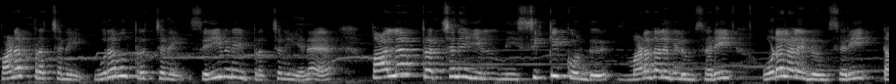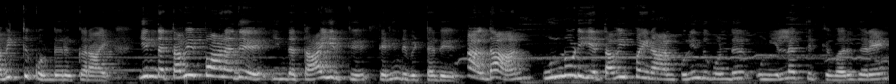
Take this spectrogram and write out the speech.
பணப்பிரச்சனை உறவு பிரச்சனை செய்வினை பிரச்சனை என பல பிரச்சனையில் நீ சிக்கிக்கொண்டு மனதளவிலும் சரி உடலளவிலும் சரி தவித்து கொண்டிருக்கிறாய். இந்த தவிப்பானது இந்த தாயிற்கு தெரிந்துவிட்டது. அதனால்தான் உன்னுடைய தவிப்பை நான் புரிந்து கொண்டு உன் இல்லத்திற்கு வருகிறேன்.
